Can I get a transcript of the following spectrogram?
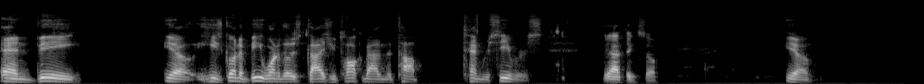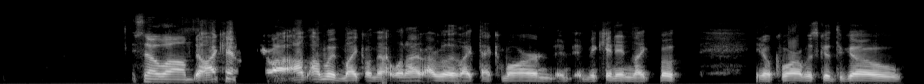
and be, you know, he's going to be one of those guys you talk about in the top ten receivers. Yeah, I think so. Yeah. So um, No, I can't. I'm, I'm with Mike on that one. I, I really like that Kamara and, and, and McKinnon. Like both, you know, Kamara was good to go.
